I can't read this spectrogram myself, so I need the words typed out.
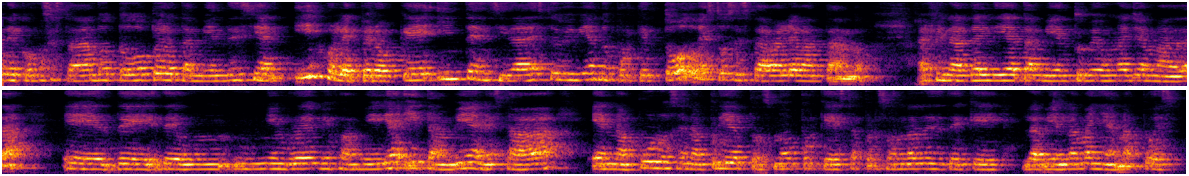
De cómo se está dando todo, pero también decían, híjole, pero qué intensidad estoy viviendo, porque todo esto se estaba levantando. Al final del día también tuve una llamada eh, de, de un, miembro de mi familia y también estaba en apuros, en aprietos, ¿no? Porque esta persona desde que la vi en la mañana, pues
